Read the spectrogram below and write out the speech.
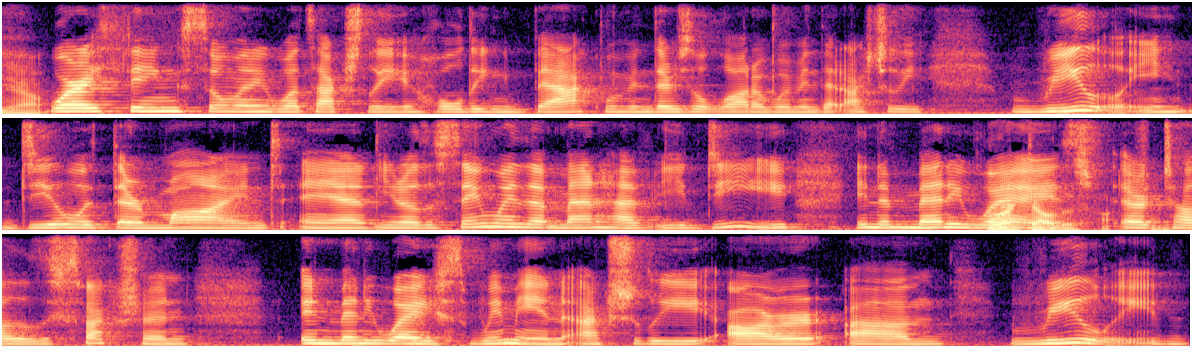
Yeah. where I think so many what's actually holding back women there's a lot of women that actually really deal with their mind and you know the same way that men have ED in a many ways Erectile dysfunction. erectile dysfunction in many ways women actually are um, really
